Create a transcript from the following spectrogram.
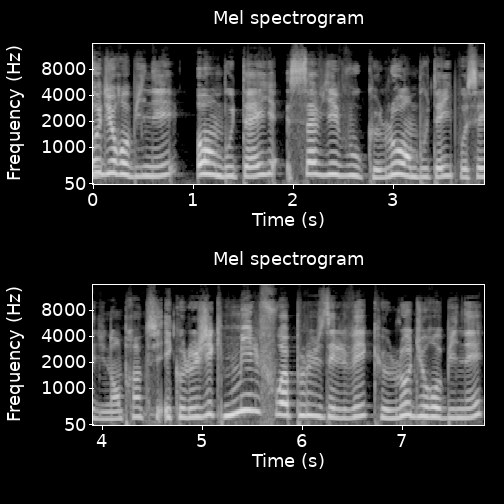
Eau du robinet, eau en bouteille, saviez-vous que l'eau en bouteille possède une empreinte écologique mille fois plus élevée que l'eau du robinet?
